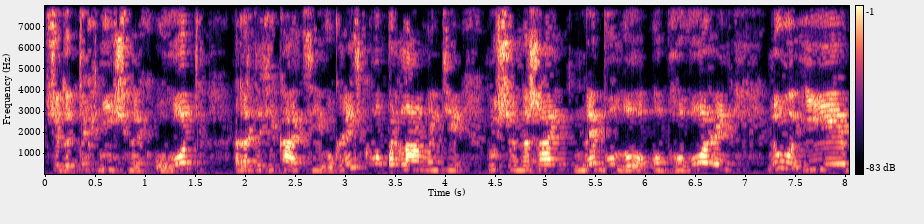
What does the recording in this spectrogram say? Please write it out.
щодо технічних угод, ратифікації в українському парламенті, тому що, на жаль, не було обговорень. Ну і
